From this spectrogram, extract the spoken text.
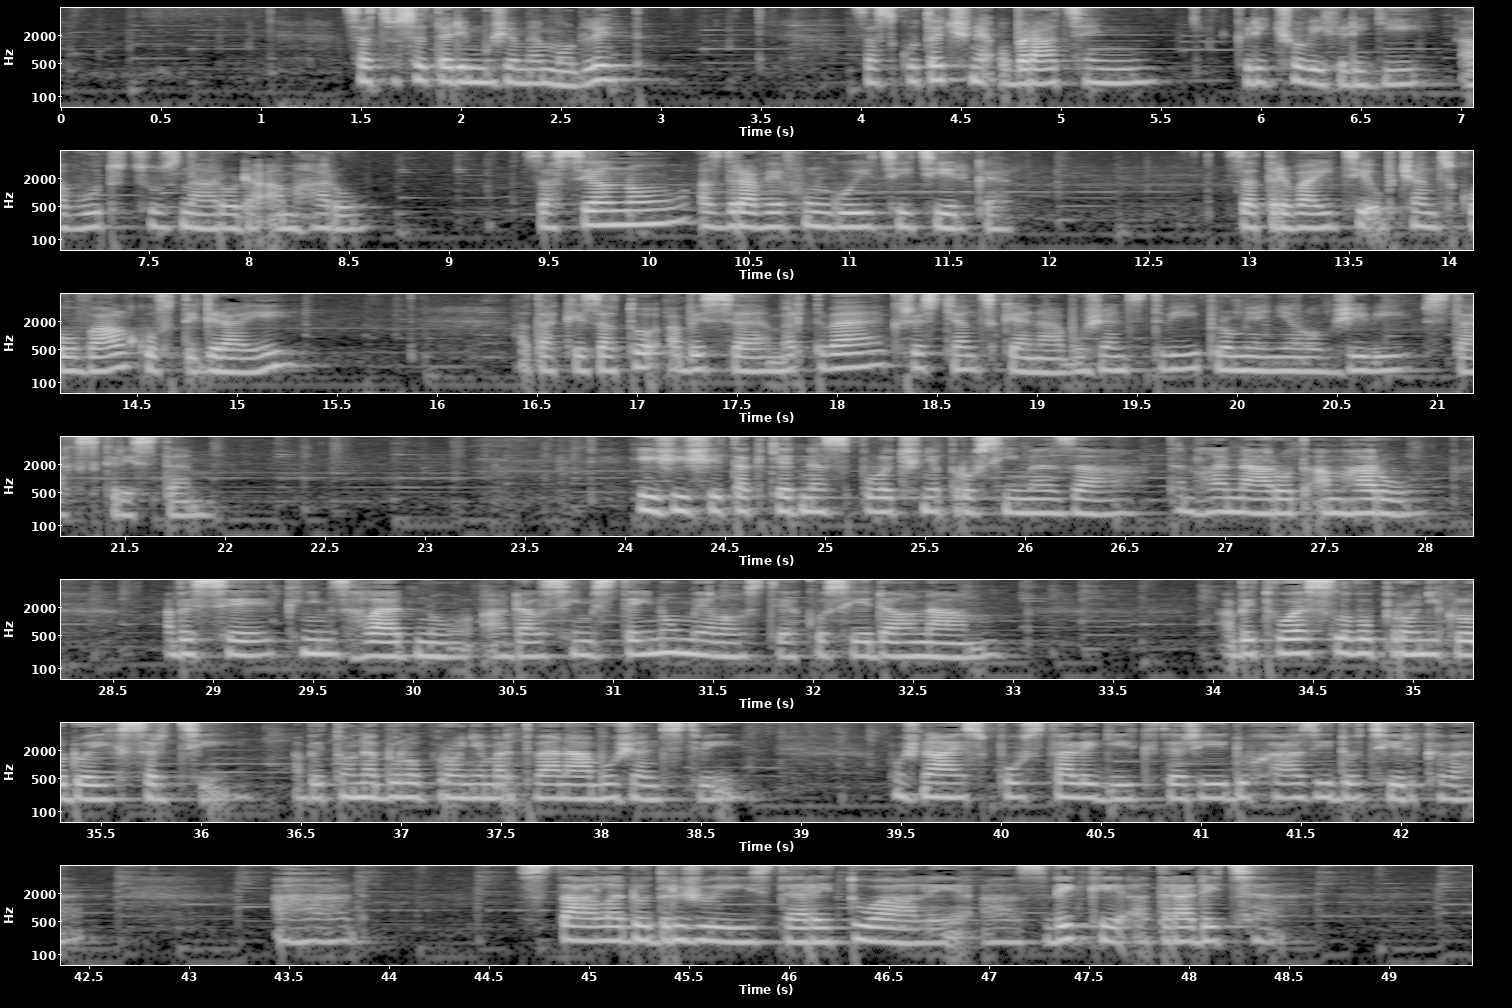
Za co se tedy můžeme modlit? Za skutečné obrácení klíčových lidí a vůdců z národa Amharu. Za silnou a zdravě fungující církev. Za trvající občanskou válku v Tigraji a taky za to, aby se mrtvé křesťanské náboženství proměnilo v živý vztah s Kristem. Ježíši, tak tě dnes společně prosíme za tenhle národ Amharu, aby si k ním zhlédnul a dal si jim stejnou milost, jako si ji dal nám. Aby tvoje slovo proniklo do jejich srdcí, aby to nebylo pro ně mrtvé náboženství. Možná je spousta lidí, kteří dochází do církve a stále dodržují jisté rituály a zvyky a tradice,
